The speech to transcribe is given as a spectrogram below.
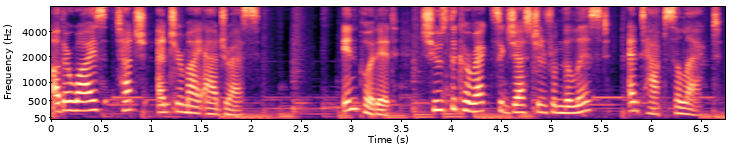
Otherwise, touch Enter My Address. Input it, choose the correct suggestion from the list, and tap Select.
